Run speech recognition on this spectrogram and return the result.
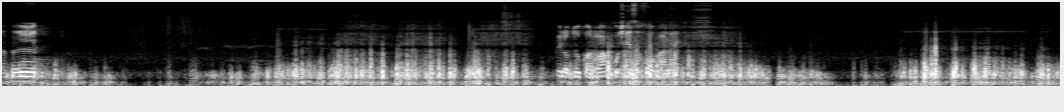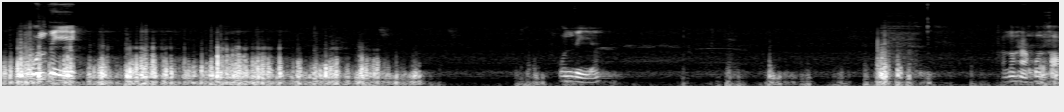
ระเบิดไปหลบดูก่อนว่ากูใช้สโคปอะไรคูณสี่คูณสี่อะฉันต้องหาคูณสอง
